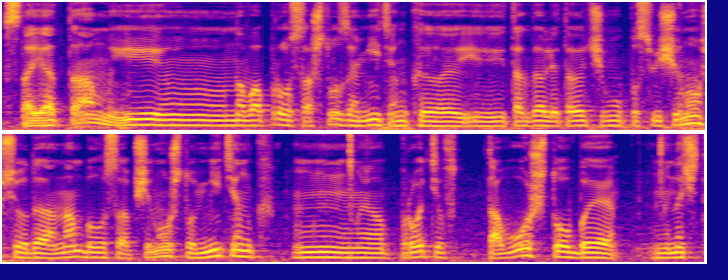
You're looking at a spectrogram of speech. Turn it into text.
Стоят там, и э, на вопрос, а что за митинг э, и так далее, то, чему посвящено все, да, нам было сообщено, что митинг против того, чтобы, значит,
